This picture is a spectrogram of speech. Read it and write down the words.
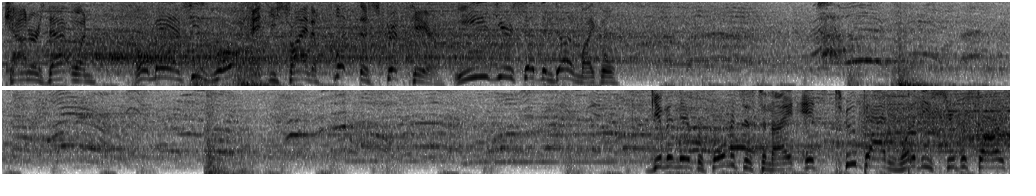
Counters that one. Oh, man, she's rolling. And she's trying to flip the script here. Easier said than done, Michael. Given their performances tonight, it's too bad one of these superstars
